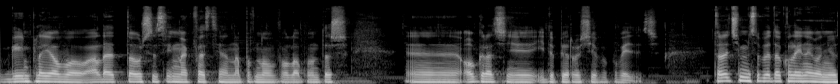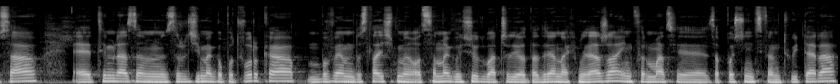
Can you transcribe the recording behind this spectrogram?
gameplayowo, ale to już jest inna kwestia. Na pewno wolałbym też e, ograć i dopiero się wypowiedzieć. To lecimy sobie do kolejnego newsa, e, tym razem z rodzimego podwórka, bowiem dostaliśmy od samego źródła, czyli od Adriana Chmielarza, informację za pośrednictwem Twittera,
